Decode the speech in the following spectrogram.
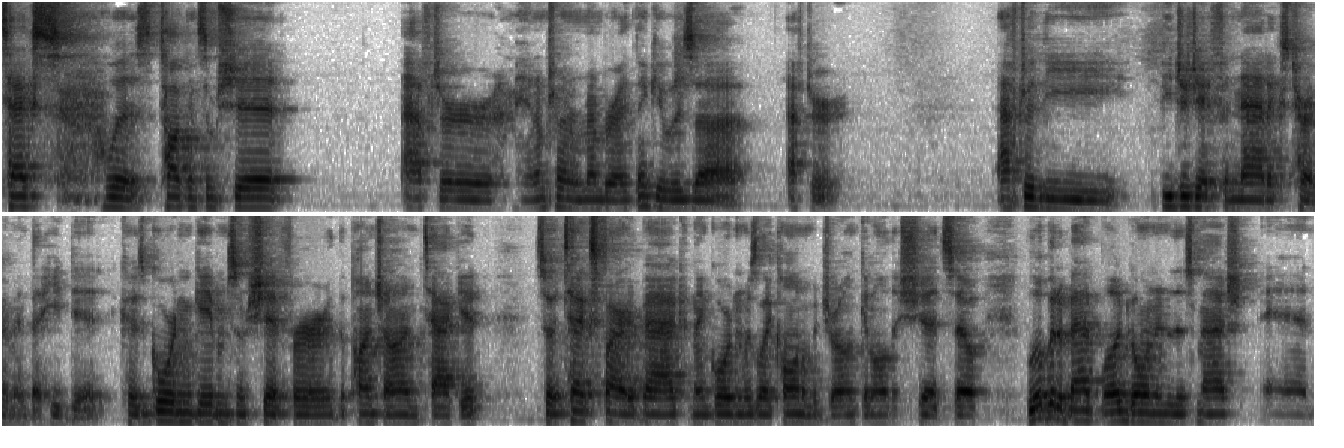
Tex was talking some shit after, man, I'm trying to remember. I think it was uh, after after the BJJ Fanatics tournament that he did because Gordon gave him some shit for the punch on Tackett. So Tex fired back, and then Gordon was like calling him a drunk and all this shit. So a little bit of bad blood going into this match. And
